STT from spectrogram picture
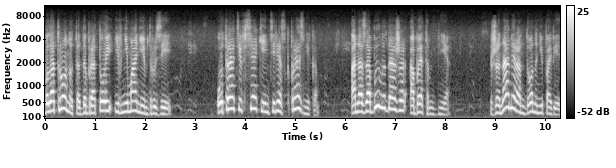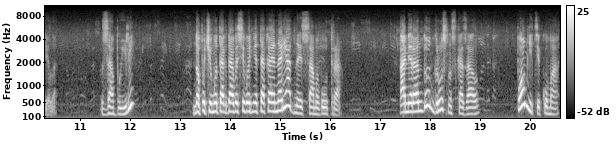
была тронута добротой и вниманием друзей. Утратив всякий интерес к праздникам, она забыла даже об этом дне. Жена Мирандона не поверила. «Забыли? Но почему тогда вы сегодня такая нарядная с самого утра?» А Мирандон грустно сказал, «Помните, кума,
